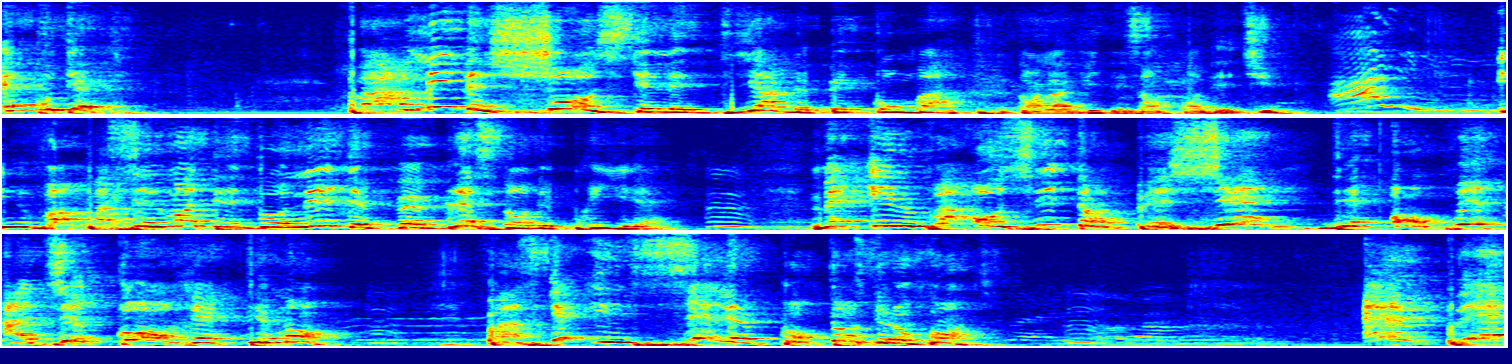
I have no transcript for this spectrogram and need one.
Écoutez, parmi les choses que le diable peut combattre dans la vie des enfants de Dieu, il ne va pas seulement te donner des faiblesses dans des prières, mais il va aussi t'empêcher d'offrir à Dieu correctement. Parce qu'il sait l'importance de l'offrande. Un père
